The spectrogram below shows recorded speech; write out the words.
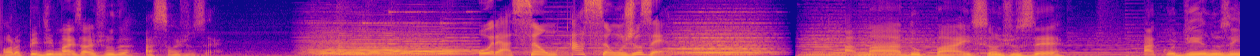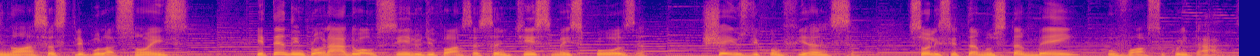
Bora pedir mais ajuda a São José. Oração a São José. Amado Pai São José, acudir-nos em nossas tribulações e, tendo implorado o auxílio de vossa Santíssima Esposa, cheios de confiança, solicitamos também o vosso cuidado.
